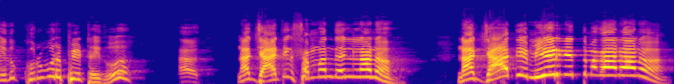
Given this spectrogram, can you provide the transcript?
ಇದು ಕುರುಬರ ಪೀಠ ಇದು. ನಾ ಜಾತಿಗೆ ಸಂಬಂಧ ಇಲ್ಲ ನಾನು. ನಾ ಜಾತಿ ಮೀರ್ ನಿಂತ ಮಗ ನಾನು.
